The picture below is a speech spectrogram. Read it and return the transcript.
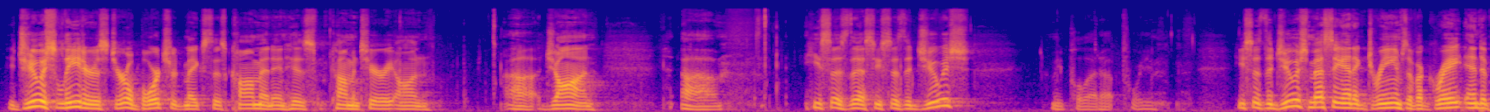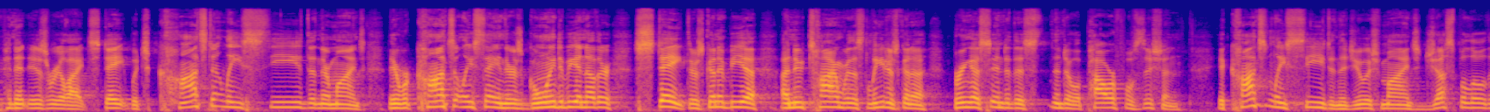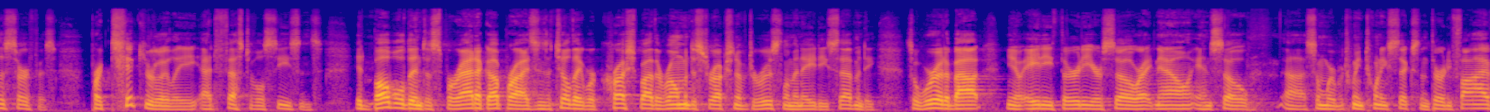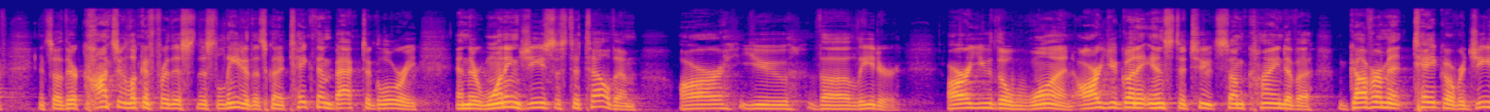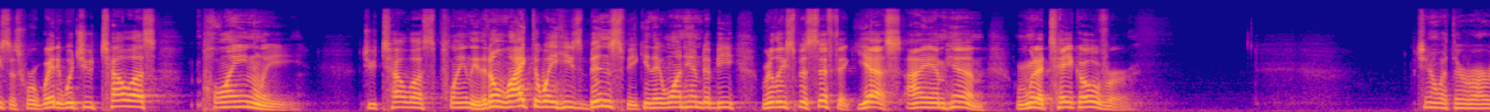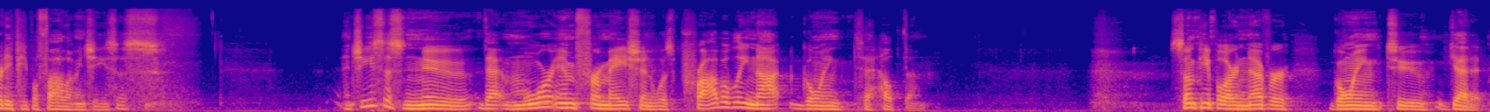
The Jewish leaders, Gerald Borchert makes this comment in his commentary on uh, John. Uh, he says this He says, The Jewish, let me pull that up for you. He says, The Jewish messianic dreams of a great independent Israelite state, which constantly seethed in their minds. They were constantly saying, There's going to be another state. There's going to be a, a new time where this leader is going to bring us into, this, into a powerful position. It constantly seethed in the Jewish minds just below the surface particularly at festival seasons. It bubbled into sporadic uprisings until they were crushed by the Roman destruction of Jerusalem in AD 70. So we're at about you know 80 30 or so right now, and so uh, somewhere between 26 and 35. And so they're constantly looking for this, this leader that's going to take them back to glory. And they're wanting Jesus to tell them, Are you the leader? Are you the one? Are you going to institute some kind of a government takeover? Jesus, we're waiting. Would you tell us plainly? Would you tell us plainly? They don't like the way he's been speaking. They want him to be really specific. Yes, I am him. We're going to take over. But you know what? There were already people following Jesus. And Jesus knew that more information was probably not going to help them. Some people are never going to get it,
